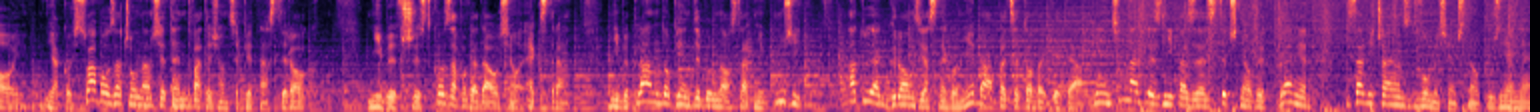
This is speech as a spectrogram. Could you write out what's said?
Oj, jakoś słabo zaczął nam się ten 2015 rok. Niby wszystko zapowiadało się ekstra. Niby plan dopięty był na ostatni guzik, a tu jak grom z jasnego nieba PC-towe GTA 5 nagle znika ze styczniowych premier, zaliczając dwumiesięczne opóźnienie.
